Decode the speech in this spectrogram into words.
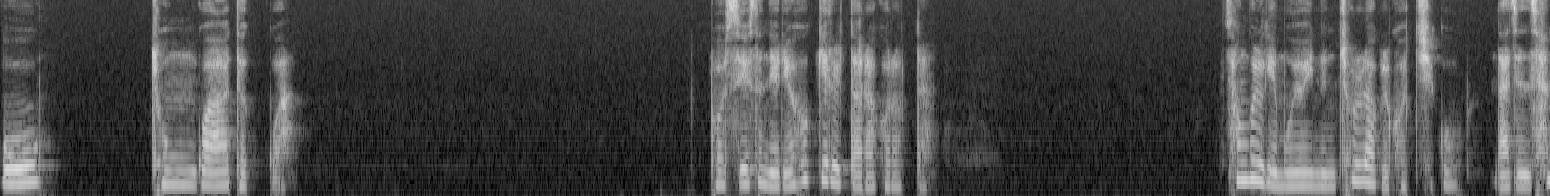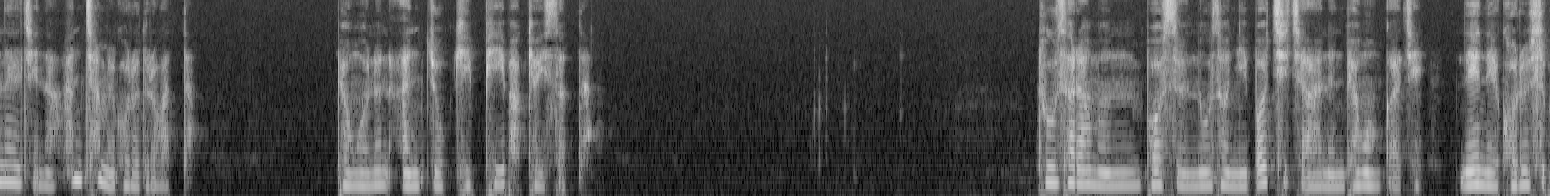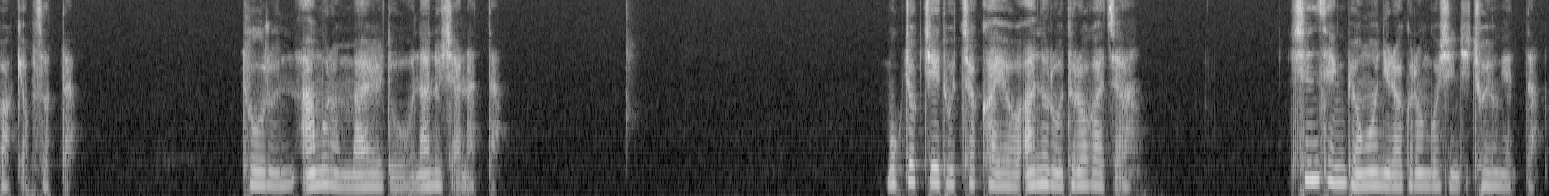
오 종과 득과 버스에서 내려 흙길을 따라 걸었다. 성글게 모여있는 촌락을 거치고 낮은 산을 지나 한참을 걸어 들어갔다. 병원은 안쪽 깊이 박혀 있었다. 두 사람은 버스 노선이 뻗치지 않은 병원까지 내내 걸을 수밖에 없었다. 둘은 아무런 말도 나누지 않았다. 목적지에 도착하여 안으로 들어가자 신생병원이라 그런 것인지 조용했다.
